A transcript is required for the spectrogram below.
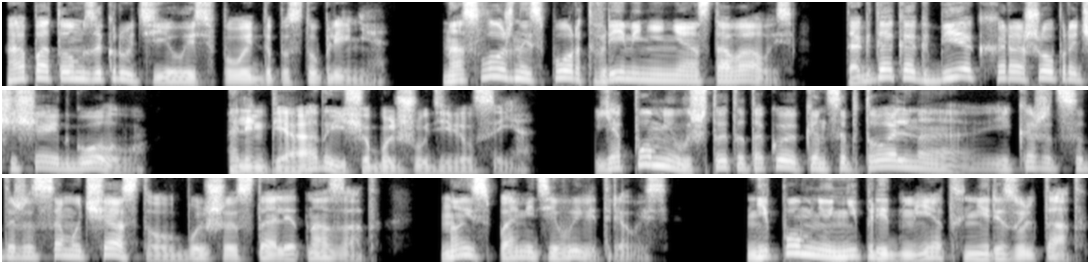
А потом закрутилась вплоть до поступления. На сложный спорт времени не оставалось, тогда как бег хорошо прочищает голову. Олимпиада еще больше удивился я. Я помнил, что это такое концептуально, и, кажется, даже сам участвовал больше ста лет назад, но из памяти выветрилось. Не помню ни предмет, ни результат.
